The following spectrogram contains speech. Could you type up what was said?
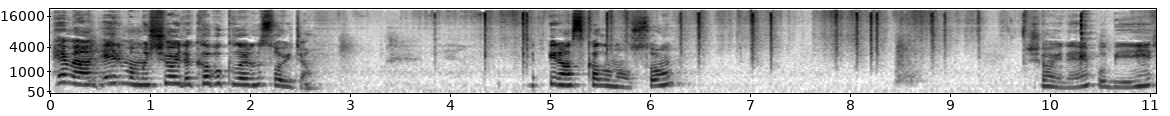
Hemen elmamın şöyle kabuklarını soyacağım. Biraz kalın olsun. Şöyle bu bir.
